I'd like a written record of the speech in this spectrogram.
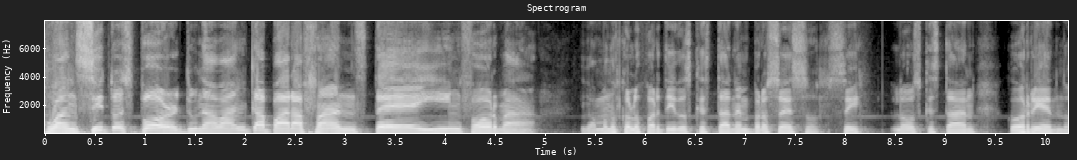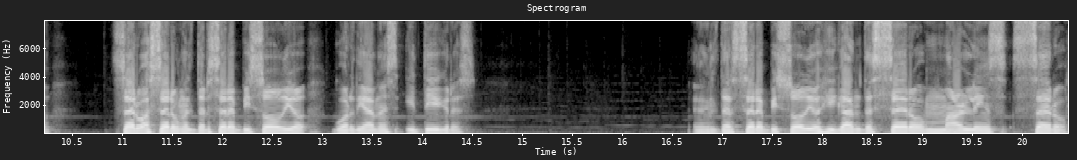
Juancito Sport, de una banca para fans, te informa. Y vámonos con los partidos que están en proceso. Sí, los que están corriendo. 0 a 0 en el tercer episodio, Guardianes y Tigres. El tercer episodio, Gigantes 0, Marlins 0.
